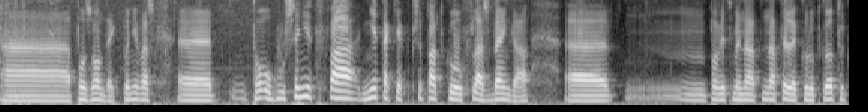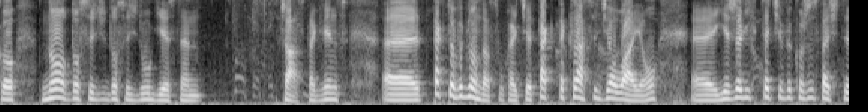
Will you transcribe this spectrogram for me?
e, porządek, ponieważ e, to ogłuszenie trwa nie tak jak w przypadku flashbanga, e, powiedzmy na, na tyle krótko, tylko no dosyć, dosyć długi jest ten czas. Tak więc e, tak to wygląda, słuchajcie, tak te klasy działają. E, jeżeli chcecie wykorzystać te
